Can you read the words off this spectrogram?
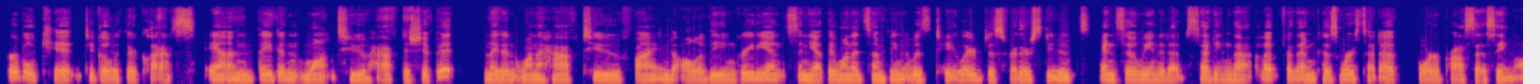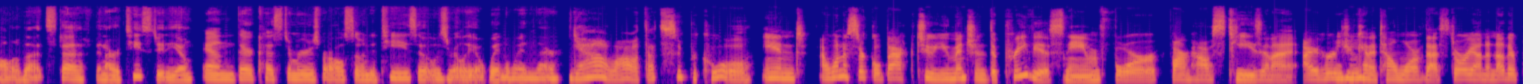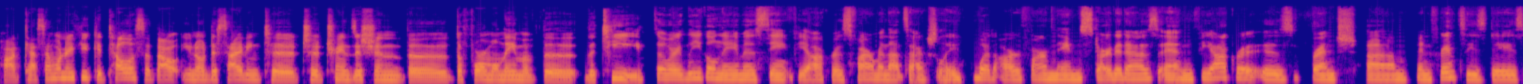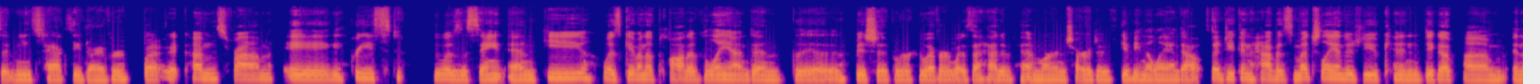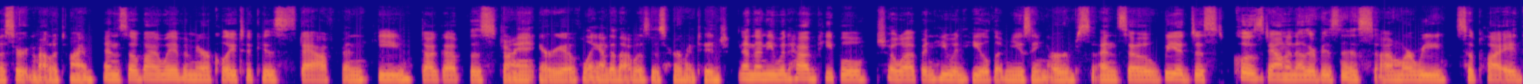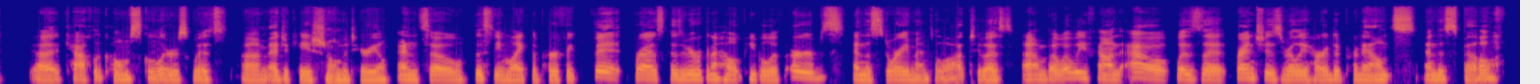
herbal kit to go with their class and they didn't want to have to ship it and they didn't want to have to find all of the ingredients and yet they wanted something that was tailored just for their students and so we ended up setting that up for them because we're set up for processing all of that stuff in our tea studio. And their customers were also into tea. So it was really a win win there. Yeah. Wow. That's super cool. And I want to circle back to you mentioned the previous name for Farmhouse Teas. And I, I heard mm-hmm. you kind of tell more of that story on another podcast. I wonder if you could tell us about, you know, deciding to to transition the the formal name of the the tea. So our legal name is St. Fiacre's Farm, and that's actually what our farm name started as. And Fiacre is French um, in Francie's days, it means taxi driver, but it comes from a priest who was a saint and he was given a plot of land and the bishop or whoever was ahead of him or in charge of giving the land out. Said you can have as much land as you can dig up um, in a certain amount of time. And so by way of a miracle he took his staff and he dug up this giant area of land and that was his hermitage. And then he would have people show up and he would heal them using herbs. And so we had just closed down another business um, where we supplied uh, Catholic homeschoolers with um, educational material. And so this seemed like the perfect fit for us because we were going to help people with herbs, and the story meant a lot to us. Um, but what we found out was that French is really hard to pronounce and to spell.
